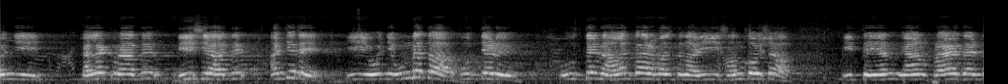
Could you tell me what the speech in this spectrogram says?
ಒಂಜಿ ಕಲೆಕ್ಟರ್ ಆದ್ ಡಿ ಸಿ ಆದ್ ಅಂಚನೆ ಈ ಒಂಜಿ ಉನ್ನತ ಹುದ್ದೆಡು ಹುದ್ದೆನ ಅಲಂಕಾರ ಮಲ್ತನ ಈ ಸಂತೋಷ, ಇತ್ತ ಎನ್ ಯಾನ್ ಪ್ರಾಯದಂಡ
